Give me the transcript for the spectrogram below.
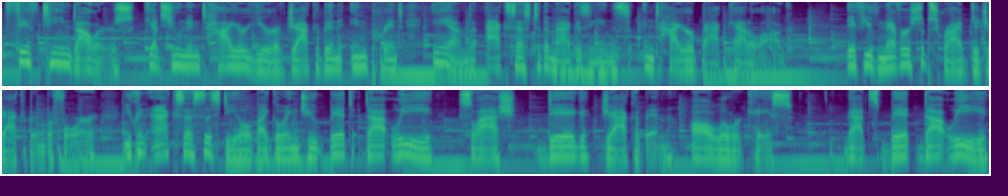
$15 gets you an entire year of Jacobin in print and access to the magazine's entire back catalog. If you've never subscribed to Jacobin before, you can access this deal by going to bit.ly slash digjacobin, all lowercase. That's bit.ly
